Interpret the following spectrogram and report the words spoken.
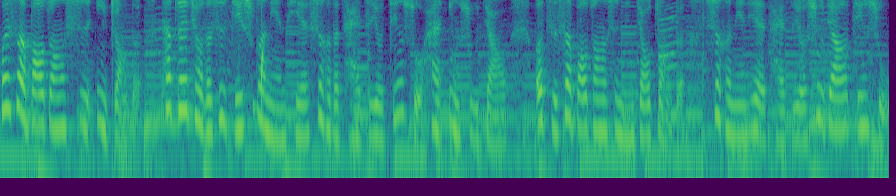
灰色包装是液状的，它追求的是急速的粘贴，适合的材质有金属和硬塑胶；而紫色包装是凝胶状的，适合粘贴的材质有塑胶、金属、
